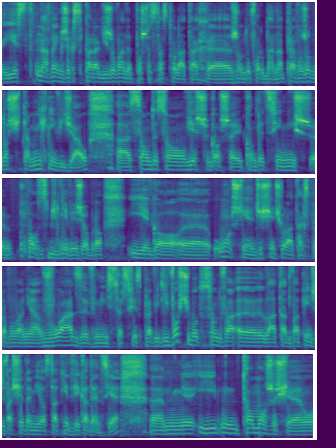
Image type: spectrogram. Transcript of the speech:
jest na Węgrzech sparaliżowane po 16 latach e, rządów Orbana. Praworządności tam nikt nie widział. Sądy są w jeszcze gorszej kondycji niż e, po Zbigniewie Ziobro i jego e, łącznie 10 latach sprawowania władzy w Ministerstwie Sprawiedliwości, bo to są dwa lata, 2-5, 2-7 i ostatnie dwie kadencje. I to może się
